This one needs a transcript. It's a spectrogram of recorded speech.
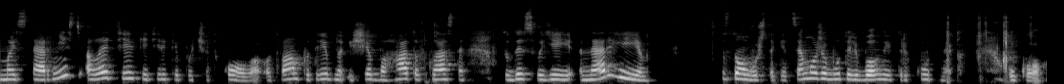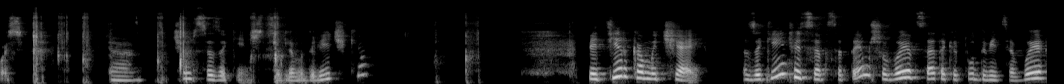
майстерність, але тільки-тільки початкова. От вам потрібно іще багато вкласти туди своєї енергії. Знову ж таки, це може бути любовний трикутник у когось. Е, чим все закінчиться для водолічки? П'ятірка мечей. Закінчиться все тим, що ви все-таки тут дивіться, ви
